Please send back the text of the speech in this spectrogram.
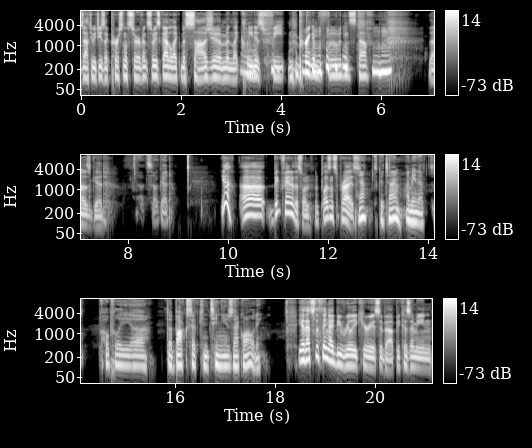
Zatoichi's like personal servant, so he's got to like massage him and like clean his feet and bring him food and stuff. Mm-hmm. That was good. That's so good. Yeah, uh, big fan of this one. A pleasant surprise. Yeah, it's a good time. I mean, it's, hopefully uh, the box set continues that quality. Yeah, that's the thing I'd be really curious about because I mean,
